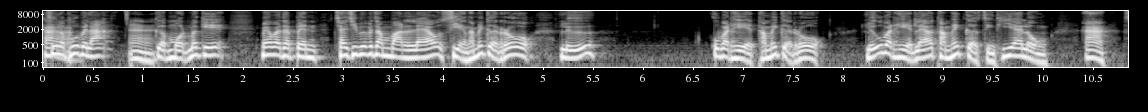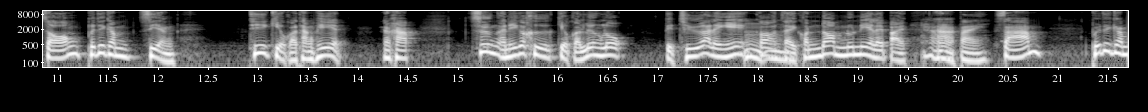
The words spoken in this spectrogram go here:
ค่ะซึ่งเราพูดไปละอ่าเกือบหมดเมื่อกี้ ไม่ว่าจะเป็นใช้ชีวิตประจำวันแล้วเสี่ยงทำให้เกิดโรค หรืออุบัติเหตุทำให้เกิดโรค หรืออุบัติเหตุแล้วทำให้เกิดสิ่งที่แย่ลงอ่าสองพฤติกรรมเสี่ยงที่เกี่ยวกับทางเพศนะครับ ซึ่งอันนี้ก็คือเกี่ยวกับเรื่องโรค ติดเชื้ออะไรอย่างนี้อืมก็ใส่ condom นู่นนี่อะไรไปหาอ่าไปสามพฤติกรรม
